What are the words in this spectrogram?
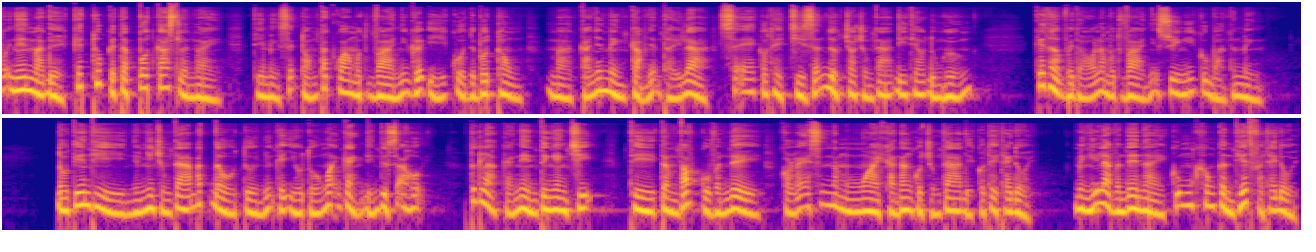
Vậy nên mà để kết thúc cái tập podcast lần này thì mình sẽ tóm tắt qua một vài những gợi ý của The Bottom mà cá nhân mình cảm nhận thấy là sẽ có thể chỉ dẫn được cho chúng ta đi theo đúng hướng. Kết hợp với đó là một vài những suy nghĩ của bản thân mình. Đầu tiên thì nếu như chúng ta bắt đầu từ những cái yếu tố ngoại cảnh đến từ xã hội, tức là cái nền tinh anh trị, thì tầm vóc của vấn đề có lẽ sẽ nằm ngoài khả năng của chúng ta để có thể thay đổi. Mình nghĩ là vấn đề này cũng không cần thiết phải thay đổi,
